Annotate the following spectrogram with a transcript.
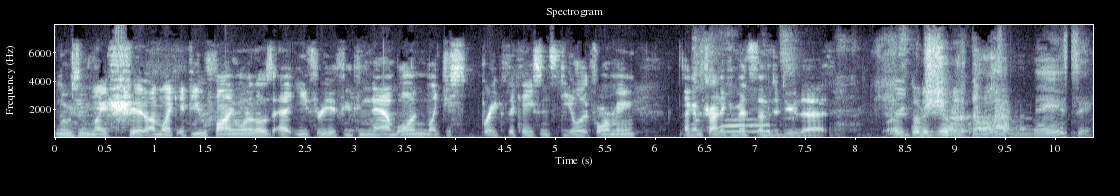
losing my shit. I'm like, if you find one of those at E3, if you can nab one, like, just break the case and steal it for me. Like, I'm trying to convince them to do that. Like, I'm sure that that'll That's happen. amazing.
